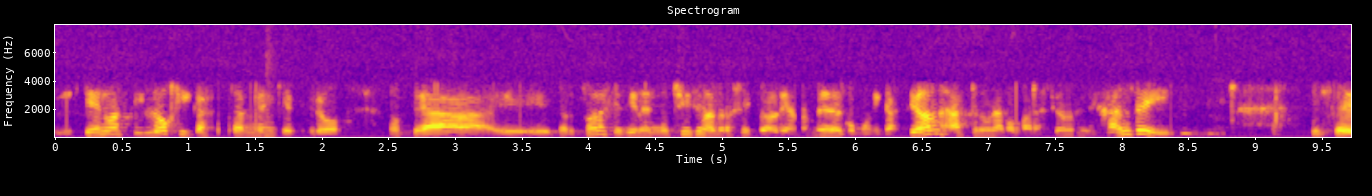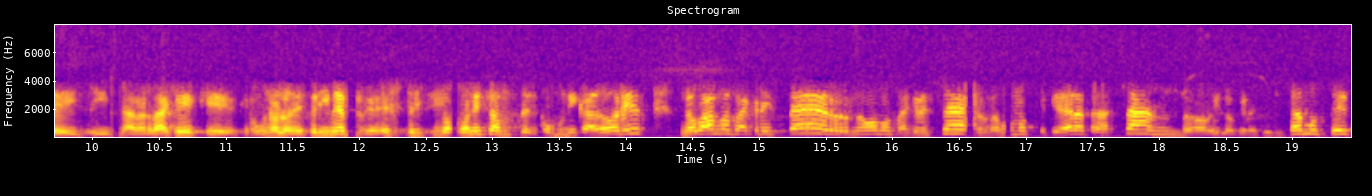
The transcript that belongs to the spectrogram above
ingenuas y lógicas totalmente, pero, o sea, eh, eh, personas que tienen muchísima trayectoria en los medios de comunicación hacen una comparación semejante y, la verdad que, que, uno lo deprime porque decimos, con estos comunicadores no vamos a crecer, no vamos a crecer, nos vamos a quedar atrasando y lo que necesitamos es,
